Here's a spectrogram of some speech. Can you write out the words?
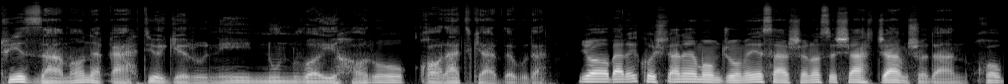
توی زمان قحطی و گرونی نونوایی ها رو قارت کرده بودن. یا برای کشتن امام جمعه سرشناس شهر جمع شدن؟ خب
